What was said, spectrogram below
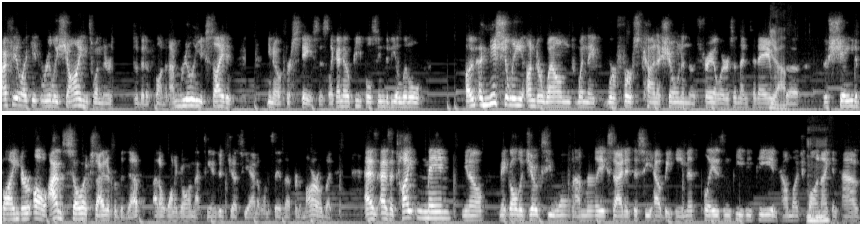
I feel like it really shines when there's a bit of fun, and I'm really excited, you know, for Stasis. Like I know people seem to be a little uh, initially underwhelmed when they were first kind of shown in those trailers, and then today Yeah. with the the Shadebinder. Oh, I'm so excited for the depth. I don't want to go on that tangent just yet. I don't want to save that for tomorrow. But as as a Titan main, you know, make all the jokes you want. I'm really excited to see how Behemoth plays in PvP and how much fun Mhm. I can have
